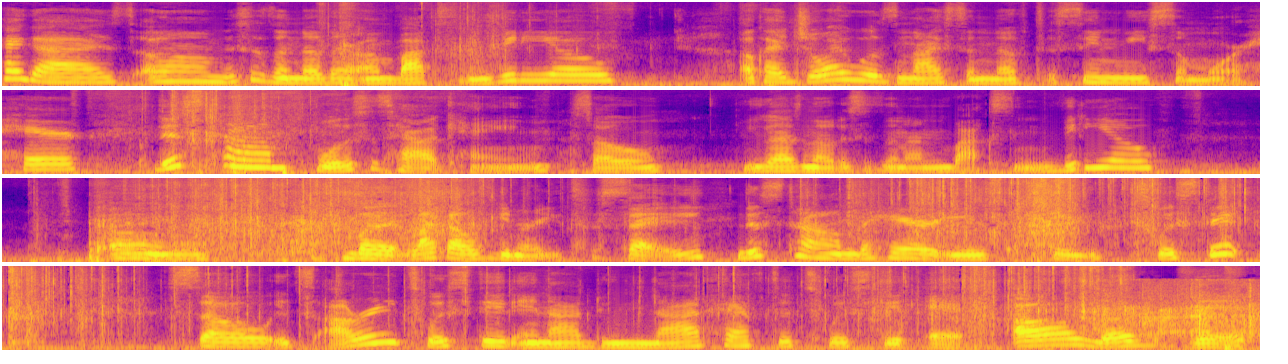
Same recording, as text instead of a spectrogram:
hey guys. Um this is another unboxing video. Okay joy was nice enough to send me some more hair. This time well this is how it came. So you guys know this is an unboxing video. Um but like i was getting ready to say this time the hair is twisted. So it's already twisted and i do not have to twist it at all. Love that.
